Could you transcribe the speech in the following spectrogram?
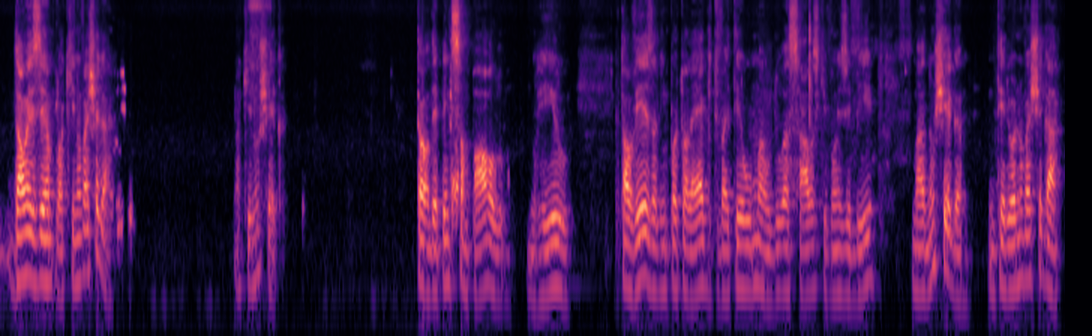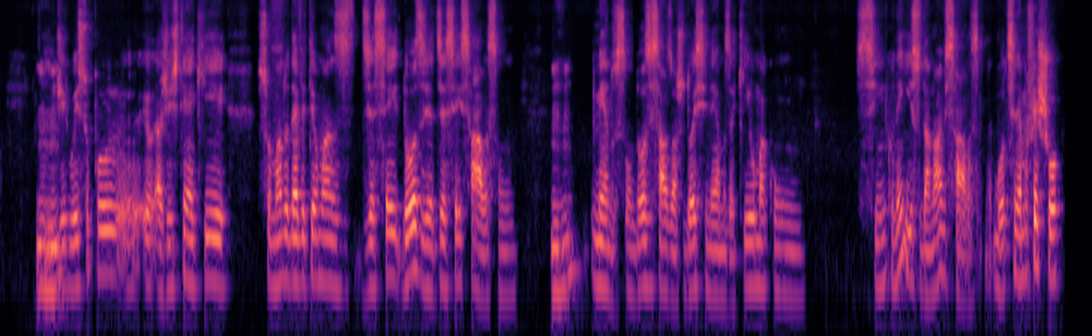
Dá um exemplo, aqui não vai chegar. Aqui não chega. Então, depende de São Paulo, no Rio, talvez ali em Porto Alegre, tu vai ter uma ou duas salas que vão exibir, mas não chega. O interior não vai chegar. Uhum. digo isso por. Eu, a gente tem aqui somando deve ter umas 16, 12 a 16 salas, são uhum. menos, são 12 salas, acho, dois cinemas aqui, uma com cinco, nem isso, dá nove salas. O outro cinema fechou.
